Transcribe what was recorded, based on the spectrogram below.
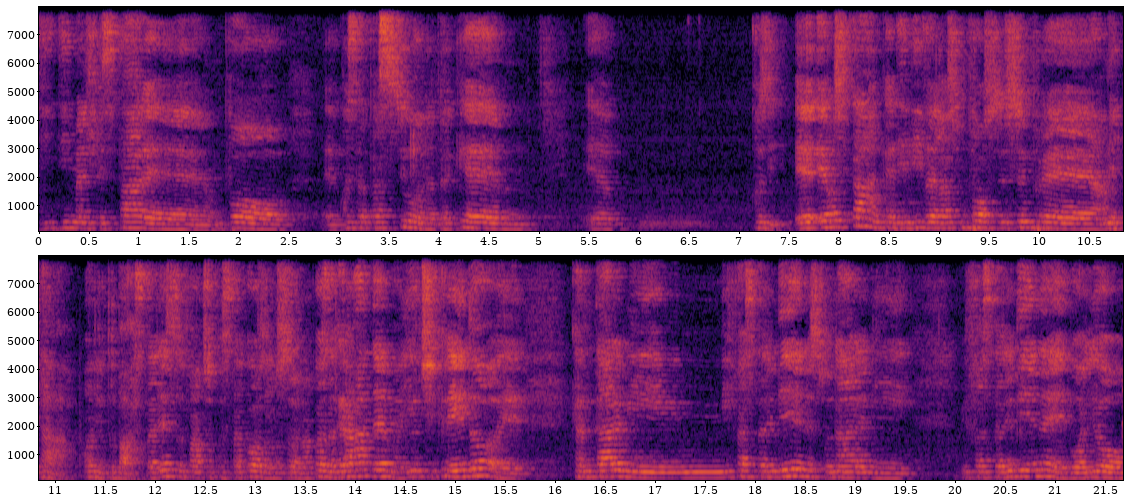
di, di manifestare un po' eh, questa passione perché eh, così, ero stanca di viverla un po' sempre a metà. Ho detto basta, adesso faccio questa cosa, non so, è una cosa grande, ma io ci credo e cantare mi, mi fa stare bene, suonare mi, mi, fa stare bene e voglio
